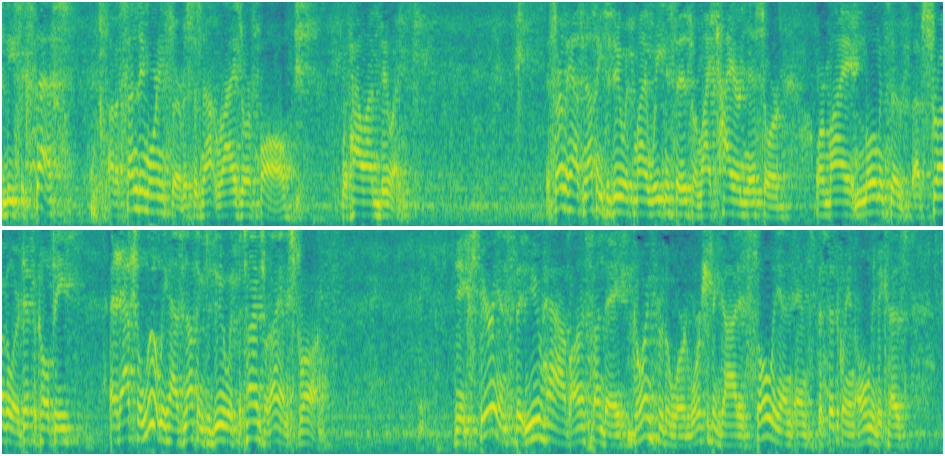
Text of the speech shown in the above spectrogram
The success of a Sunday morning service does not rise or fall with how I'm doing. It certainly has nothing to do with my weaknesses or my tiredness or, or my moments of, of struggle or difficulty. And it absolutely has nothing to do with the times when I am strong. The experience that you have on a Sunday going through the Word, worshiping God, is solely and, and specifically and only because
